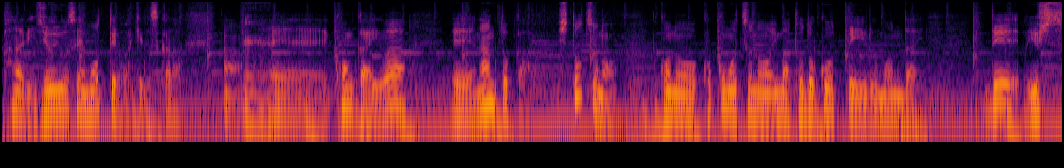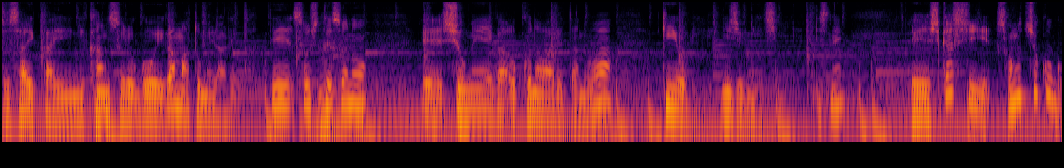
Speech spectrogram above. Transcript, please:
かなり重要性を持ってるわけですから、まあえー、今回は、えー、なんとか一つのこの穀物の今滞っている問題で輸出再開に関する合意がまとめられた。でそしてその、うん、えー、署名が行われたのは金曜日22日にですね、えー、しかしその直後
